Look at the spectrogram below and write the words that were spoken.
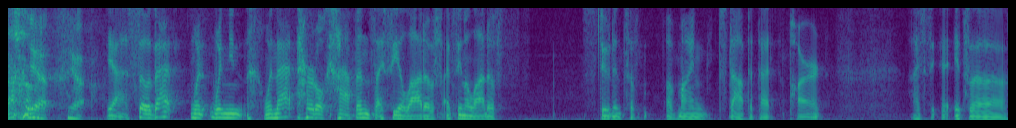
Um, yeah, yeah. Yeah, so that when when you when that hurdle happens, I see a lot of I've seen a lot of students of of mine stop at that part. I've seen it's a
